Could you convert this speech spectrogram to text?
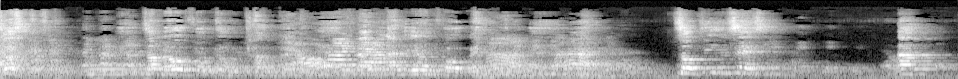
Some some of the old folk know what I'm talking about. Yeah, all right not, now. not the young folk. man. Ah. So Jesus says, uh,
